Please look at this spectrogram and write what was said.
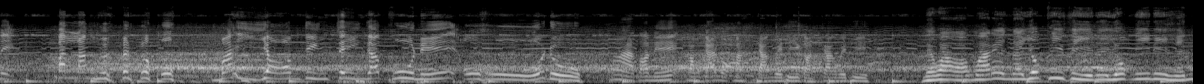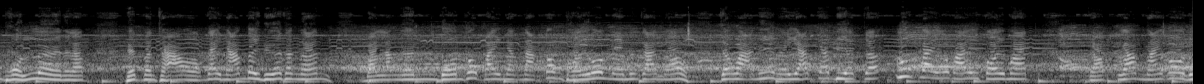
นี่บัลลังก์เงินโอ้โหไม่ยอมจริง ๆ ครับคู่นี้ โอ้โหดูมาตอนนี้กรรมการบอกมากลางเวทีก่อนกลางเวทีเรียกว่าออกมาเร่งในยกที่4ในยกนี้นี่เห็นผลเลยนะครับ เพชรบัญชาออกได้น้ำได้เนื้อทั้งนั้น บัลลังเงินโดนเข้าไปหนักๆต้องถอยร่นเลยเหมือนกันเอาจังหวะนี้พยายามจะเบียดจะลุกไล่เข้าไปต่อยหมัดจับล่ำไหนก็โด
